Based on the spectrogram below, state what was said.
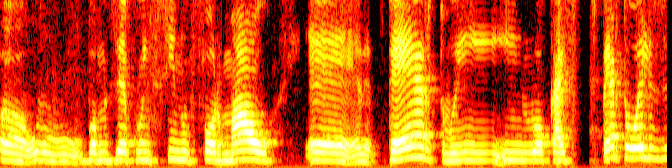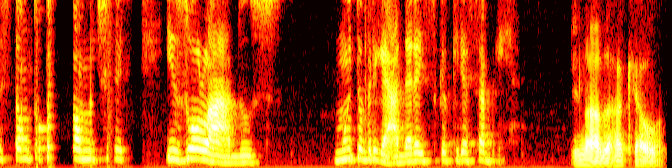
o, vamos dizer, com o ensino formal é, perto, em, em locais perto, ou eles estão totalmente isolados? Muito obrigada, era isso que eu queria saber. De nada, Raquel.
